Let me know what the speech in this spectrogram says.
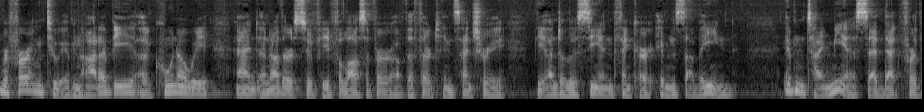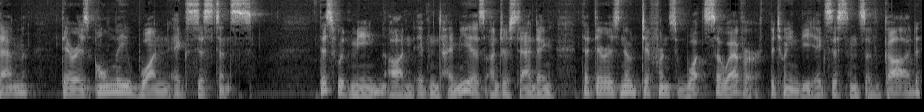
Referring to Ibn Arabi, al Kunawi, and another Sufi philosopher of the 13th century, the Andalusian thinker Ibn Sab'in, Ibn Taymiyyah said that for them, there is only one existence. This would mean, on Ibn Taymiyyah's understanding, that there is no difference whatsoever between the existence of God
